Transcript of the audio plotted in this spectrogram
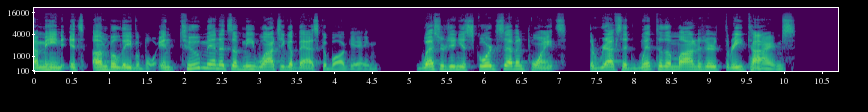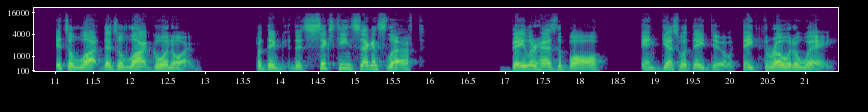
I mean, it's unbelievable. In two minutes of me watching a basketball game, West Virginia scored seven points. The refs had went to the monitor three times. It's a lot. There's a lot going on. But they've there's 16 seconds left. Baylor has the ball, and guess what they do? They throw it away.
